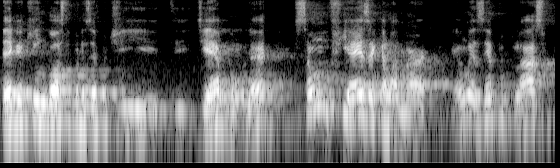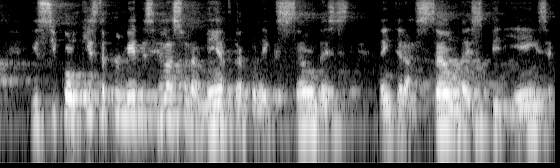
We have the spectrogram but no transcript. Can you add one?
Pega quem gosta, por exemplo, de, de, de Apple, né? São fiéis àquela marca. É um exemplo clássico. Isso se conquista por meio desse relacionamento, da conexão, da, da interação, da experiência,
